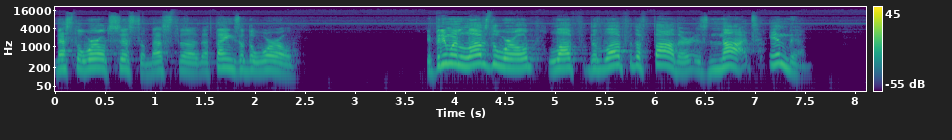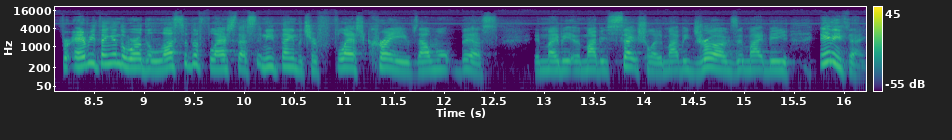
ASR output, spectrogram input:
That's the world system, that's the, the things of the world. If anyone loves the world, love, the love for the Father is not in them. For everything in the world, the lust of the flesh, that's anything that your flesh craves. I want this. It might be, it might be sexually, it might be drugs, it might be anything.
